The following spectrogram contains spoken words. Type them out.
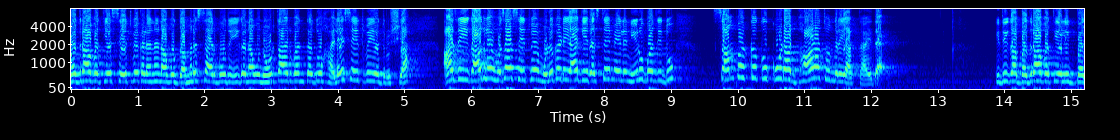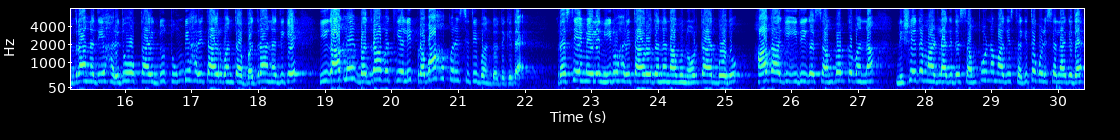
ಭದ್ರಾವತಿಯ ಸೇತುವೆಗಳನ್ನು ನಾವು ಗಮನಿಸ್ತಾ ಇರಬಹುದು ಈಗ ನಾವು ನೋಡ್ತಾ ಇರುವಂತದ್ದು ಹಳೆ ಸೇತುವೆಯ ದೃಶ್ಯ. ಆದ್ರೆ ಈಗಾಗಲೇ ಹೊಸ ಸೇತುವೆ ಮುಳುಗಡೆಯಾಗಿ ರಸ್ತೆ ಮೇಲೆ ನೀರು ಬಂದಿದ್ದು ಸಂಪರ್ಕಕ್ಕೂ ಕೂಡ ಬಹಳ ತೊಂದರೆಯಾಗ್ತಾ ಇದೆ. ಇದೀಗ ಭದ್ರಾವತಿಯಲ್ಲಿ ಭದ್ರಾ ನದಿ ಹರಿದು ಹೋಗ್ತಾ ಇದ್ದು, ತುಂಬಿ ಹರಿತಾ ಇರುವಂತಹ ಭದ್ರಾ ನದಿಗೆ ಈಗಾಗಲೇ ಭದ್ರಾವತಿಯಲ್ಲಿ ಪ್ರವಾಹ ಪರಿಸ್ಥಿತಿ ಬಂದೊದಗಿದೆ. ರಸ್ತೆಯ ಮೇಲೆ ನೀರು ಹರಿತಾ ಇರೋದನ್ನ ನಾವು ನೋಡ್ತಾ ಇರಬಹುದು ಹಾಗಾಗಿ ಇದೀಗ ಸಂಪರ್ಕವನ್ನ ನಿಷೇಧ ಮಾಡಲಾಗಿದೆ, ಸಂಪೂರ್ಣವಾಗಿ ಸ್ಥಗಿತಗೊಳಿಸಲಾಗಿದೆ.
